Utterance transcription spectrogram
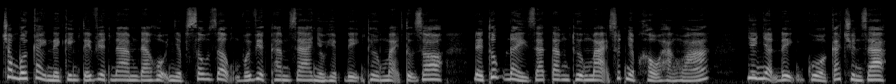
Trong bối cảnh nền kinh tế Việt Nam đang hội nhập sâu rộng với việc tham gia nhiều hiệp định thương mại tự do để thúc đẩy gia tăng thương mại xuất nhập khẩu hàng hóa, như nhận định của các chuyên gia,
